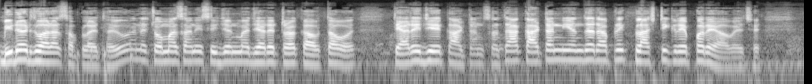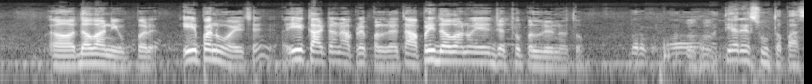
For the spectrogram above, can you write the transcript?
બીડર દ્વારા સપ્લાય થયો અને ચોમાસાની સિઝનમાં જ્યારે ટ્રક આવતા હોય ત્યારે જે કાર્ટન્સ હતા આ કાર્ટનની અંદર આપણે એક પ્લાસ્ટિક રેપરે આવે છે દવાની ઉપર. એ પણ હોય છે. એ કાર્ટન આપણે પલળ્યા હતા. આપણી દવાનો એ જથ્થો પલળ્યો નહોતો બરોબર. અત્યારે શું તપાસ?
